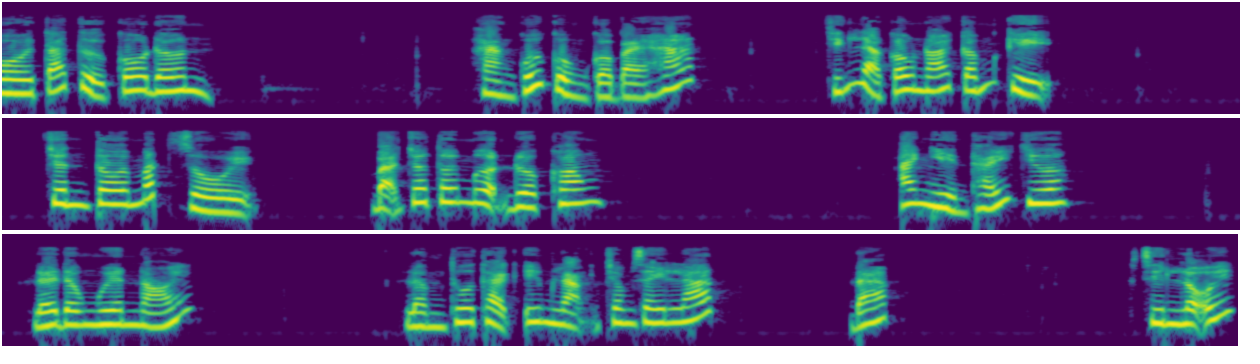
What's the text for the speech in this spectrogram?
ôi, tá tử cô đơn. Hàng cuối cùng của bài hát chính là câu nói cấm kỵ. Chân tôi mất rồi, bạn cho tôi mượn được không? Anh nhìn thấy chưa? Lê đông nguyên nói. Lâm thu thạch im lặng trong giây lát, đáp. Xin lỗi,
